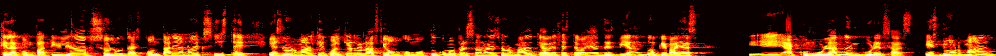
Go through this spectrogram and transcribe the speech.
que la compatibilidad absoluta, espontánea no existe. Es normal que cualquier relación, como tú como persona, es normal que a veces te vayas desviando, que vayas eh, acumulando impurezas. Es normal.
